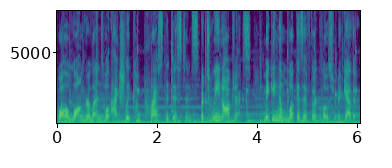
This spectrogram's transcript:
while a longer lens will actually compress the distance between objects, making them look as if they're closer together,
